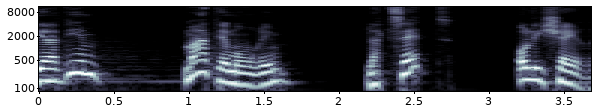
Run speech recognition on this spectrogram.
ילדים, מה אתם אומרים? לצאת או להישאר?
